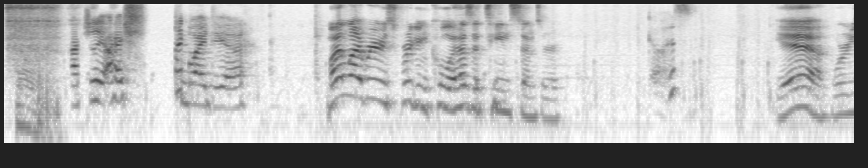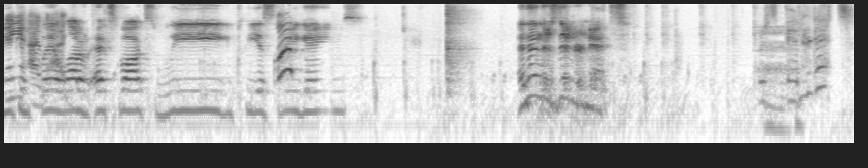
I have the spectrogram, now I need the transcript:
Actually, I sh- have no idea. My library is freaking cool. It has a teen center. Does? Yeah, where you Dang can it, play a lot of Xbox, Wii, PS3 games. And then there's the internet. There's internet?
